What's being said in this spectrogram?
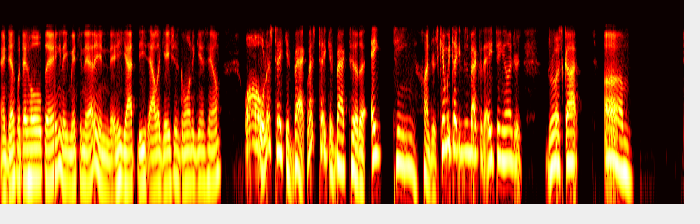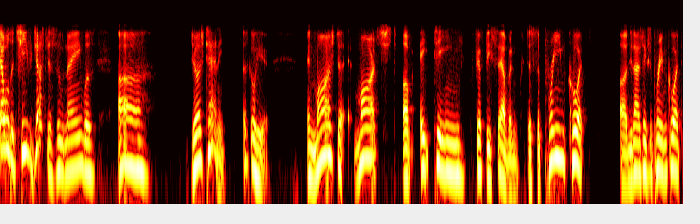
And that's what that whole thing, they mentioned that, and he got these allegations going against him. Whoa, let's take it back. Let's take it back to the 1800s. Can we take it just back to the 1800s? Dred Scott, um, that was a Chief Justice whose name was uh, Judge Taney. Let's go here. In March, to, March of 18 57, the Supreme Court, uh, the United States Supreme Court,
